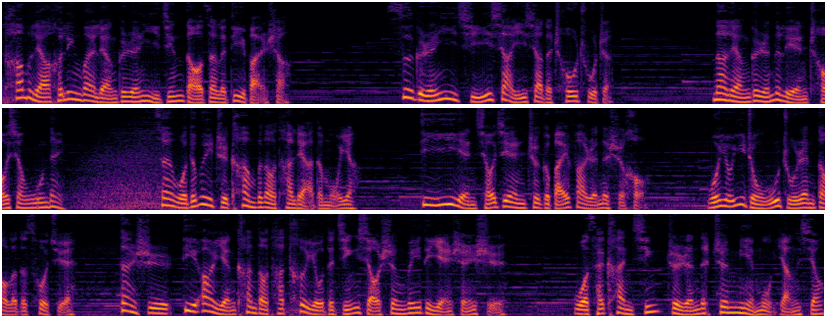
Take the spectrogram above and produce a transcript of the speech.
他们俩和另外两个人已经倒在了地板上。四个人一起一下一下的抽搐着，那两个人的脸朝向屋内，在我的位置看不到他俩的模样。第一眼瞧见这个白发人的时候，我有一种吴主任到了的错觉，但是第二眼看到他特有的谨小慎微的眼神时，我才看清这人的真面目——杨潇。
